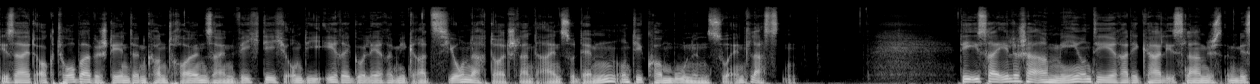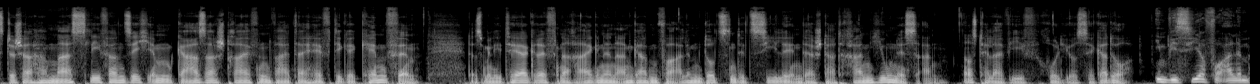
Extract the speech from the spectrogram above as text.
Die seit Oktober bestehenden Kontrollen seien wichtig, um die irreguläre Migration nach Deutschland einzudämmen und die Kommunen zu entlasten. Die israelische Armee und die radikal-islamistische Hamas liefern sich im Gazastreifen weiter heftige Kämpfe. Das Militär griff nach eigenen Angaben vor allem Dutzende Ziele in der Stadt Khan Yunis an. Aus Tel Aviv, Julio Segador. Im Visier vor allem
